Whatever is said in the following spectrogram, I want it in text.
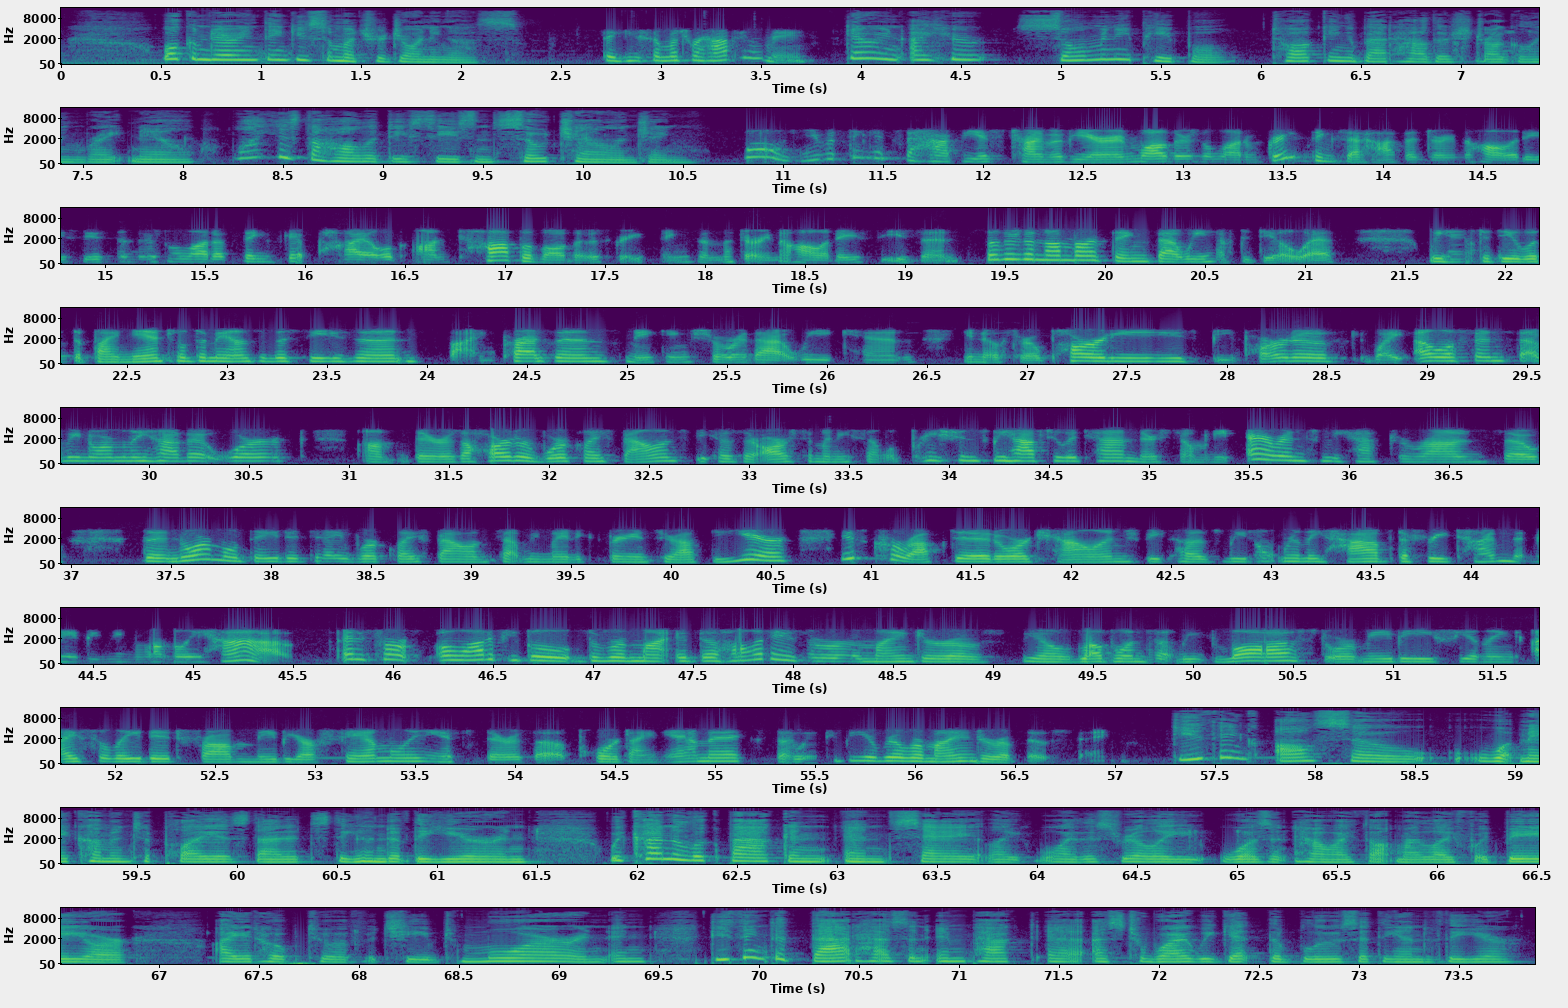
Welcome, Darian. Thank you so much for joining us. Thank you so much for having me. Darian, I hear so many people talking about how they're struggling right now. Why is the holiday season so challenging? Well, you would think it's the happiest time of year, and while there's a lot of great things that happen during the holiday season, there's a lot of things get piled on top of all those great things in the, during the holiday season. So there's a number of things that we have to deal with. We have to deal with the financial demands of the season, buying presents, making sure that we can, you know, throw parties, be part of white elephants that we normally have at work. Um, there is a harder work life balance because there are so many celebrations we have to attend. There's so many errands we have to run. So the normal day to day work life balance that we might experience throughout the year is corrupted or challenged because we don't really have the free time that maybe we normally have. And for a lot of people, the remi- the holidays are a reminder of you know loved ones that we've lost, or maybe feeling isolated from maybe our family if there's a poor dynamic. So it could be a real reminder of those things. Do you think also what may come into play is that it's the end of the year and we kind of look back and, and say, like, boy, this really wasn't how I thought my life would be, or I had hoped to have achieved more? And, and do you think that that has an impact uh, as to why we get the blues at the end of the year?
